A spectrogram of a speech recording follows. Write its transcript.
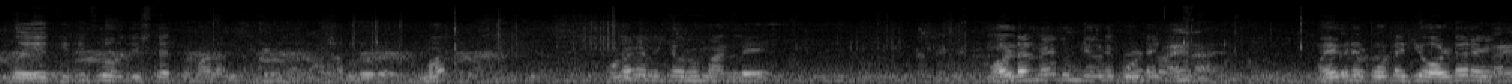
मग हे किती फ्लोर दिसत आहेत तुम्हाला? मग कोणाला विचारून मानले? ऑर्डर नाही तुमच्याकडे कोर्टाची माझ्याकडे कोर्टाची ऑर्डर आहे.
